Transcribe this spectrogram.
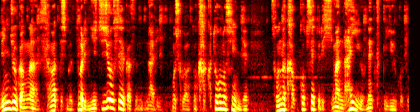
臨場感が下がってしまう。つまり日常生活なり、もしくはその格闘のシーンで、そんな格好つけてる暇ないよねっていうこと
